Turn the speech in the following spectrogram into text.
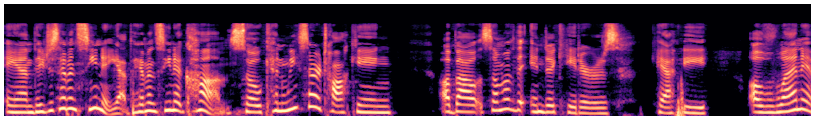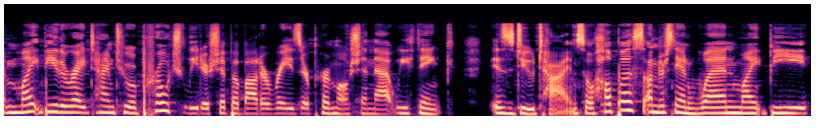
And they just haven't seen it yet. They haven't seen it come. So, can we start talking about some of the indicators, Kathy, of when it might be the right time to approach leadership about a raise or promotion that we think is due time. So help us understand when might be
